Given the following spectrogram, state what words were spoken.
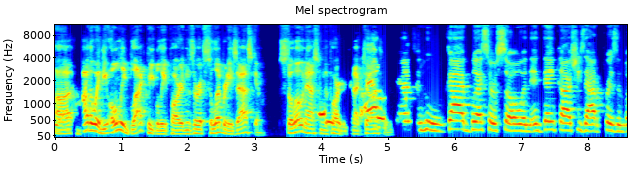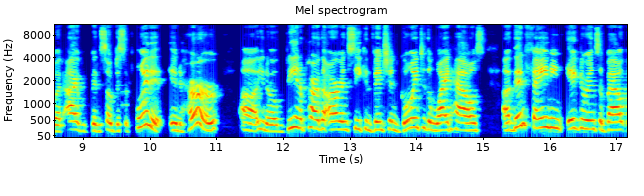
Uh, by the way, the only black people he pardons are if celebrities ask him. Stallone asked him to pardon Jack Johnson. Johnson, who God bless her soul, and, and thank God she's out of prison. But I've been so disappointed in her. Uh, you know, being a part of the RNC convention, going to the White House, uh, then feigning ignorance about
